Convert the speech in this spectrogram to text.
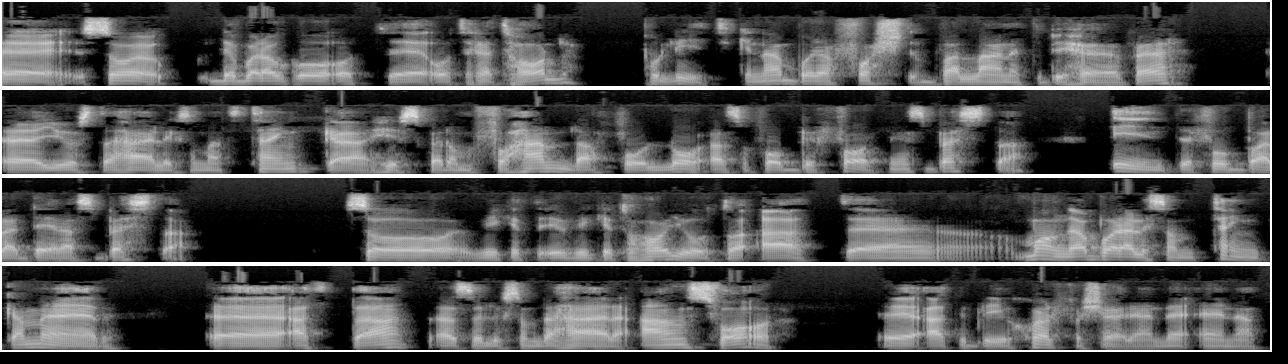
Eh, så det börjar gå åt, eh, åt rätt håll. Politikerna börjar först vad landet behöver. Eh, just det här liksom att tänka hur ska de förhandla för, alltså för befolkningens bästa. Inte för bara deras bästa. Så, vilket, vilket har gjort att eh, många börjar liksom tänka mer eh, att ta alltså liksom det här ansvar eh, att blir självförsörjande än att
